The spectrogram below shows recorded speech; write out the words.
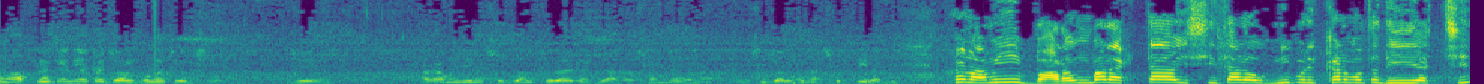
আপনাকে নিয়ে একটা জল্পনা চলছে যে আগামী দিনে সুব্রাংশু রায় নাকি আসার সম্ভাবনা। সেই জল্পনা সত্যি না মিথ্যা? এখন আমি বারংবার একটা ওই সীতার অগ্নি পরীক্ষার মতো দিয়ে যাচ্ছি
